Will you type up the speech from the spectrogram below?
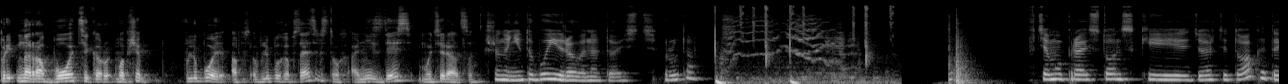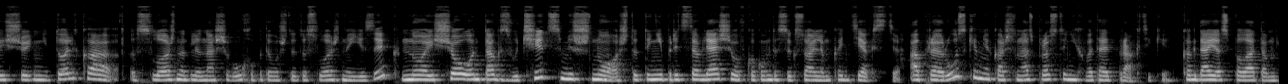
при... на работе, кор... вообще в, любой, в любых обстоятельствах они здесь матерятся. Что, ну не табуировано, то есть. Круто тему про эстонский dirty talk это еще не только сложно для нашего уха, потому что это сложный язык, но еще он так звучит смешно, что ты не представляешь его в каком-то сексуальном контексте. А про русский, мне кажется, у нас просто не хватает практики. Когда я спала там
